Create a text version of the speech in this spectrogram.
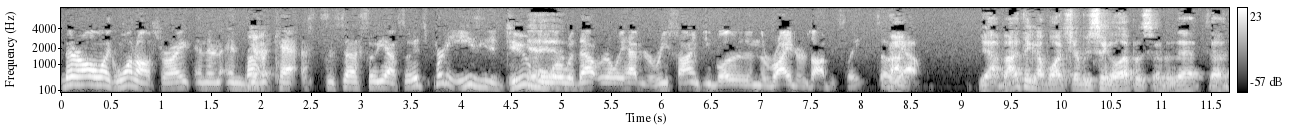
they're all like one-offs, right? And they're and different right. casts and stuff. So yeah, so it's pretty easy to do yeah, more yeah. without really having to re-sign people other than the writers, obviously. So right. yeah, yeah. But I think I've watched every single episode of that uh,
